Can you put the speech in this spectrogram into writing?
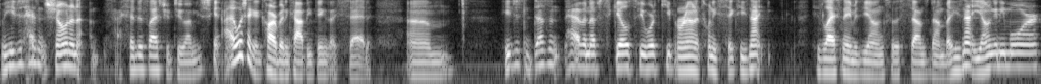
I mean, he just hasn't shown. An, I said this last year too. I'm just. I wish I could carbon copy things I said. Um, he just doesn't have enough skills to be worth keeping around at 26. He's not his last name is Young, so this sounds dumb, but he's not young anymore.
